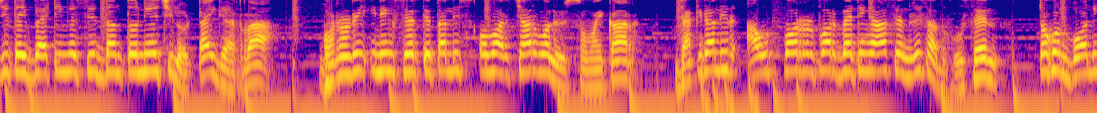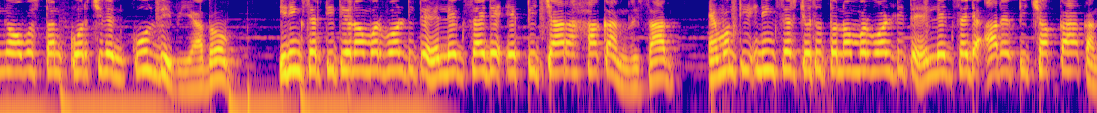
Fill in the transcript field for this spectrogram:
জিতেই ব্যাটিংয়ের সিদ্ধান্ত নিয়েছিল টাইগাররা। ঘটনাটি ইনিংসের তেতাল্লিশ ওভার চার বলের সময়কার। জাকির আলীর আউট পড়ার পর ব্যাটিংয়ে আসেন রিশাদ হোসেন। তখন বোলিংয়ে অবস্থান করছিলেন কুলদীপ যাদব। ইনিংসের তৃতীয় নম্বর বলটিতে লেগ সাইডে একটি চার হাঁকান রিশাদ। এমনকি ইনিংসের চতুর্থ নম্বর বলটিতে লেগ সাইডে আরও একটি ছক্কা হাঁকান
